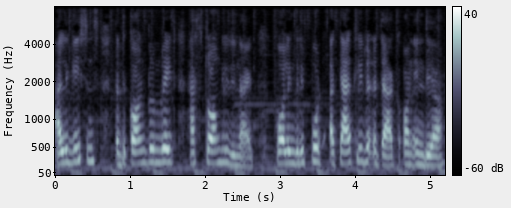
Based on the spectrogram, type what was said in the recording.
allegations that the conglomerate has strongly denied, calling the report a calculated attack on India.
